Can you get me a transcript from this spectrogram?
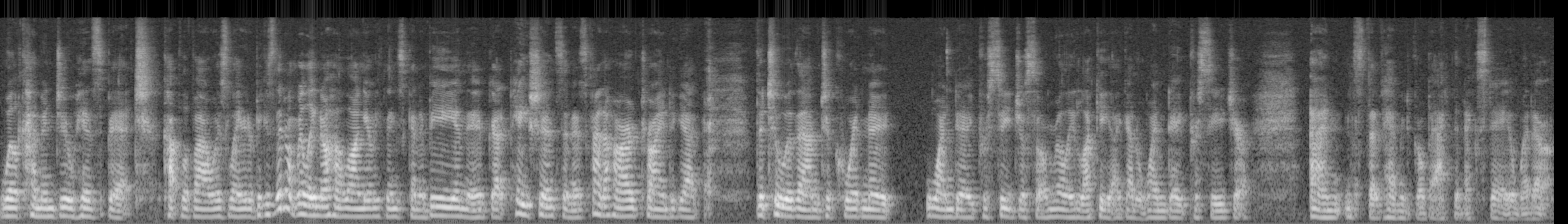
will come and do his bit a couple of hours later because they don't really know how long everything's going to be and they've got patients and it's kind of hard trying to get the two of them to coordinate one day procedure so I'm really lucky I got a one day procedure and instead of having to go back the next day or whatever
